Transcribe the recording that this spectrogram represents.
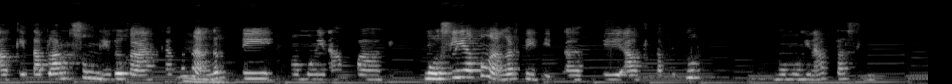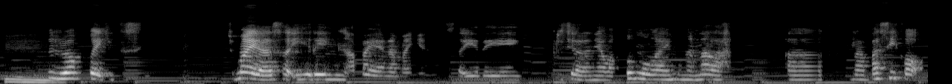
Alkitab langsung gitu kan karena nggak Hmm. ngerti ngomongin apa gitu. mostly aku nggak ngerti di, eh, di Alkitab itu ngomongin apa sih Hmm. itu dulu aku kayak gitu sih cuma ya seiring apa ya namanya seiring berjalannya waktu mulai mengenal lah eh, kenapa sih kok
